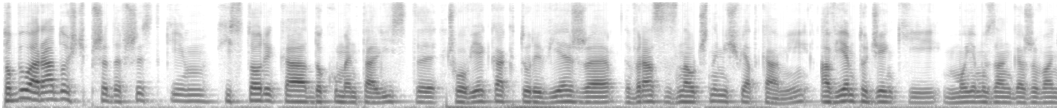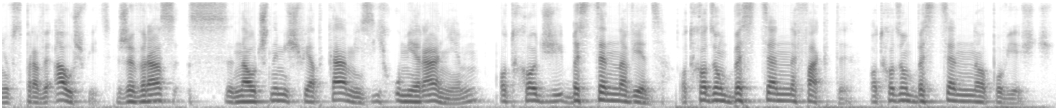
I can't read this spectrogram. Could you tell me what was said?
to była radość przede wszystkim historyka, dokumentalisty, człowieka, który wie, że wraz z naucznymi świadkami, a wiem to dzięki mojemu zaangażowaniu w sprawy Auschwitz, że wraz z naucznymi świadkami, z ich umieraniem, odchodzi bezcenna wiedza, odchodzą bezcenne fakty, odchodzą bezcenne opowieści.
